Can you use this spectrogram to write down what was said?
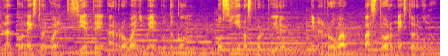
blanconestor47 gmail.com o síguenos por Twitter en arroba pastornestor1.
